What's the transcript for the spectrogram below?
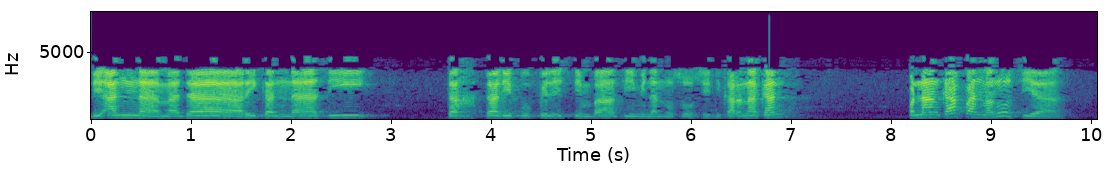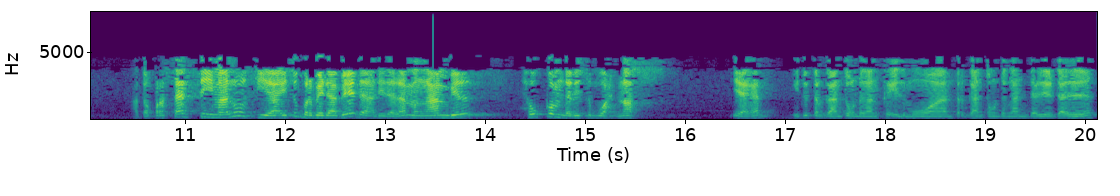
Lianna madarikan nasi takhtalifu fil istimbati minan nususi dikarenakan penangkapan manusia atau persepsi manusia itu berbeda-beda di dalam mengambil hukum dari sebuah nas. Ya kan? Itu tergantung dengan keilmuan, tergantung dengan dalil-dalil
